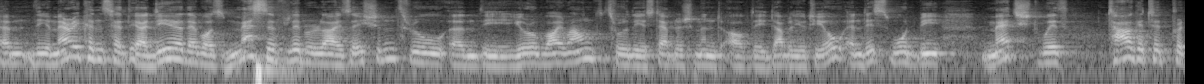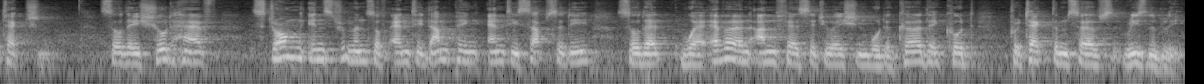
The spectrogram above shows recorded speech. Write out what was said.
um, the Americans had the idea there was massive liberalization through um, the Uruguay round, through the establishment of the WTO, and this would be matched with targeted protection. So they should have strong instruments of anti-dumping, anti-subsidy, so that wherever an unfair situation would occur, they could protect themselves reasonably.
